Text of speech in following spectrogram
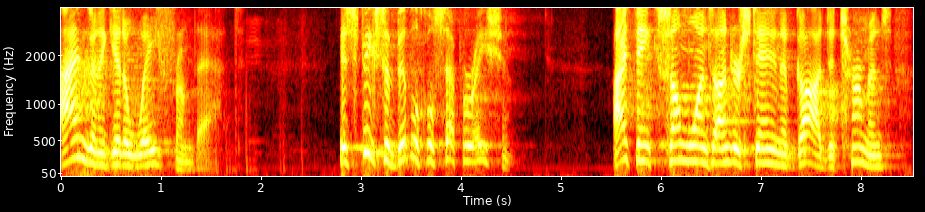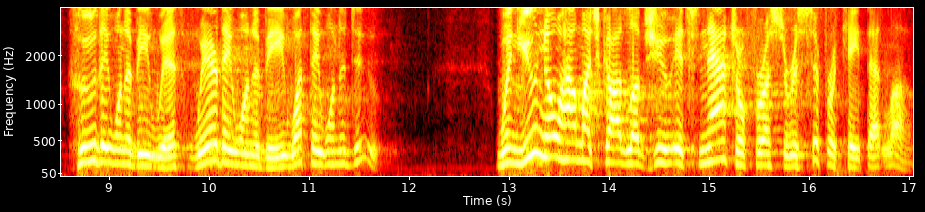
I'm going to get away from that. It speaks of biblical separation. I think someone's understanding of God determines who they want to be with, where they want to be, what they want to do. When you know how much God loves you, it's natural for us to reciprocate that love.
